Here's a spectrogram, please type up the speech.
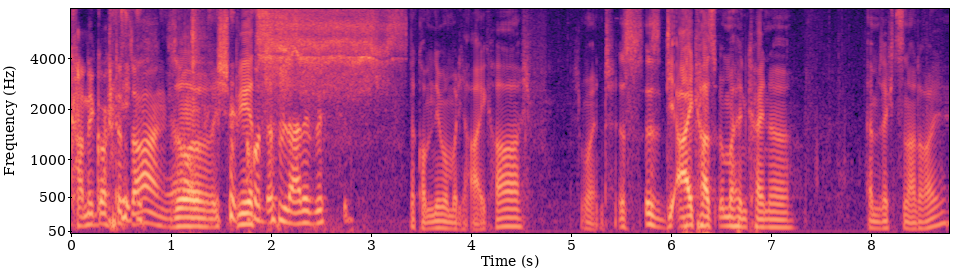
kann ich euch das sagen. Ja. So, ich spiele jetzt... Na komm, nehmen wir mal die AIK. Ich, ich es, die AIK ist immerhin keine M16A3.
